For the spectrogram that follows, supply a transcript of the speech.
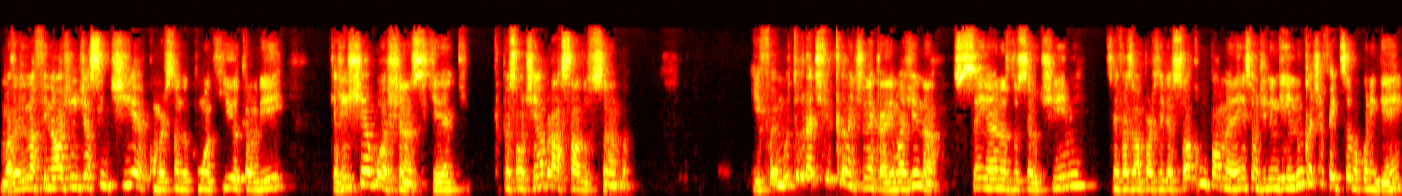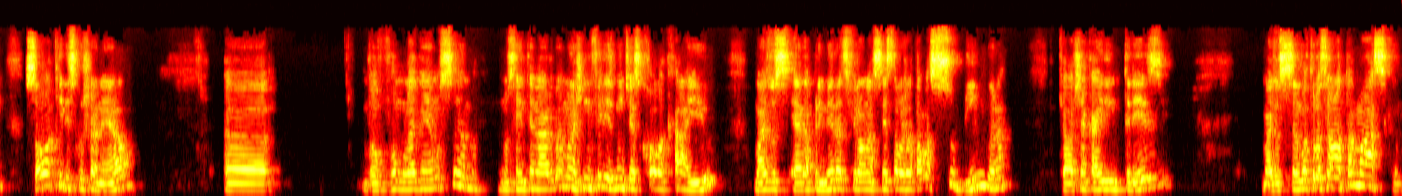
Mas ali na final a gente já sentia, conversando com um aqui, outro ali, que a gente tinha boa chance, que, que o pessoal tinha abraçado o samba. E foi muito gratificante, né, cara? Imagina, 100 anos do seu time, você fazer uma parceria só com o Palmeirense, onde ninguém nunca tinha feito samba com ninguém, só o Aquiles com o Chanel. Uh, vamos lá ganhar um samba, no centenário da Mancha. Infelizmente a escola caiu, mas era a primeira desfilar na sexta, ela já estava subindo, né? Que ela tinha caído em 13, mas o samba trouxe a nota máxima.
